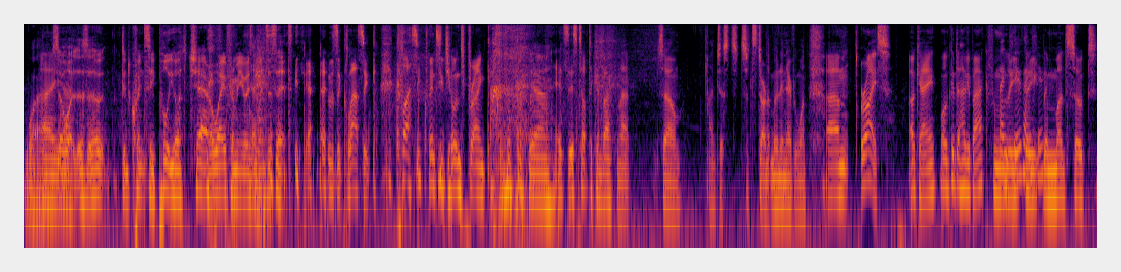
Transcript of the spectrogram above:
Wow. I- So yeah. what? So did Quincy pull your chair away from you as you went to sit? yeah, it was a classic, classic Quincy Jones prank. yeah, it's it's tough to come back from that. So I just started mooning everyone. Um, right. Okay. Well, good to have you back from Thank the, the, the mud-soaked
